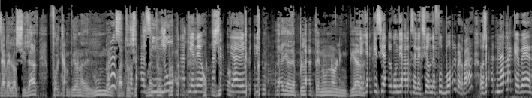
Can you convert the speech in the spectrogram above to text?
de, velocidad, fue campeona del mundo en eso, 400 o sea, sin metros duda planos. tiene Nos una cantidad de mérito. una medalla de plata en una olimpiada. que ya quisiera algún día la selección de fútbol, ¿verdad? O sea, nada que ver,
